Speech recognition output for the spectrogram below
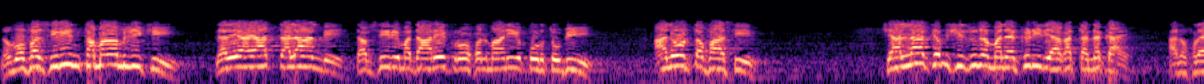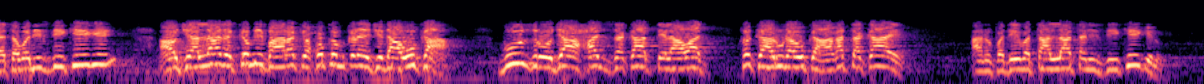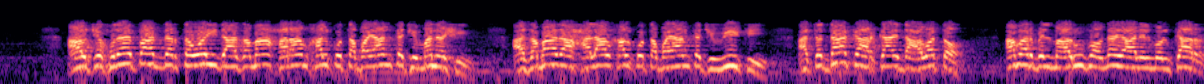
نو مفسرین تمام لیکي د آیات تلان دي تفسیر مدارک روح المانی قرطبی انور تفاسیر چې الله کوم شیزونه ملکړي دی هغه ته نه کای ان خدای ته ونیز دی کیږي او چې الله د کومي بارک حکم کړي چې دا وکا موز روجا حج زکات تلاوت خ کارونه وکا هغه تکای ان په دې وته الله ته نږدې کیږي او چې خدای پاک درته وایي دا زما حرام خلکو ته بیان کړي چې منع شي ازما دا حلال خلکو ته بیان کړي چې وی کی اته دا کار کای دعوت امر بالمعروف او نهی عن المنکر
